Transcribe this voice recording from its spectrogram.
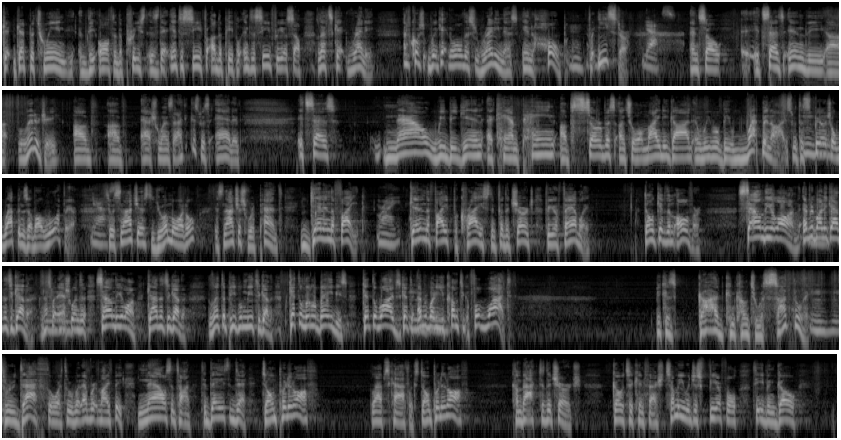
Get, get between the altar. The priest is there. Intercede for other people. Intercede for yourself. Let's get ready. And of course, we're getting all this readiness in hope for Easter. Yes. And so it says in the uh, liturgy of, of Ash Wednesday, I think this was added, it says, Now we begin a campaign of service unto Almighty God, and we will be weaponized with the mm-hmm. spiritual weapons of our warfare. Yes. So it's not just you're mortal, it's not just repent, get in the fight. Right. Get in the fight for Christ and for the church, for your family. Don't give them over. Sound the alarm. Everybody mm-hmm. gather together. That's what Ash mm-hmm. Wednesday. Sound the alarm. Gather together. Let the people meet together. Get the little babies. Get the wives. Get the, everybody. You come together for what? Because God can come to us suddenly mm-hmm. through death or through whatever it might be. Now's the time. Today's the day. Don't put it off. Lapsed Catholics, don't put it off. Come back to the church. Go to confession. Some of you are just fearful to even go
